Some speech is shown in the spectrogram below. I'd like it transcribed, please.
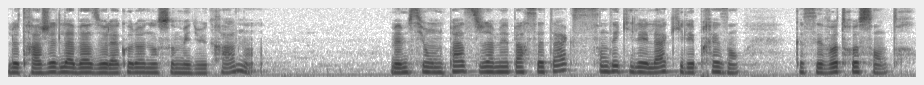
le trajet de la base de la colonne au sommet du crâne. Même si on ne passe jamais par cet axe, sentez qu'il est là, qu'il est présent, c'est votre centre.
